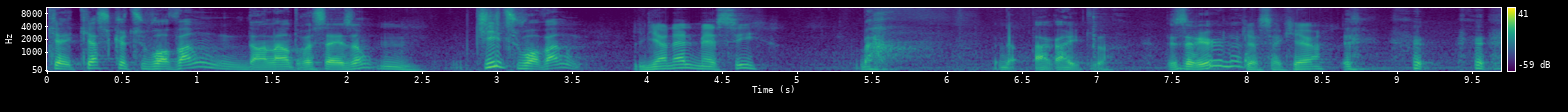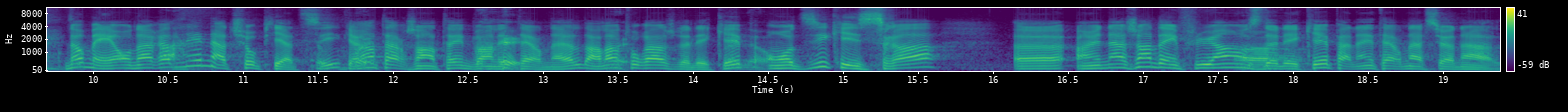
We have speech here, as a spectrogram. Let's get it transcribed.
Qu- Qu'est-ce que tu vas vendre dans l'entre-saison? Hmm. Qui tu vas vendre? Lionel Messi. Non, arrête, là. T'es sérieux, là? Qu'est-ce qu'il y a? Non, mais on a ramené Nacho Piatti, grand Argentin devant l'Éternel, dans l'entourage de l'équipe. On dit qu'il sera euh, un agent d'influence Ah. de l'équipe à l'international.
